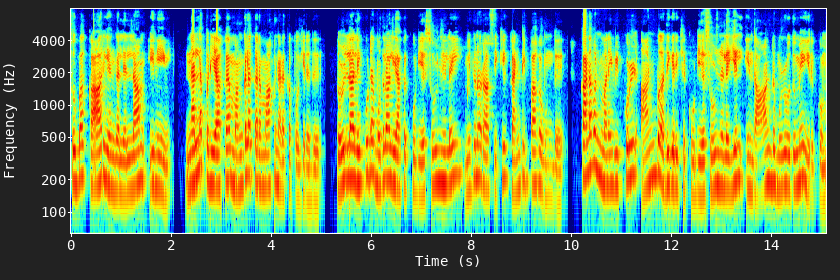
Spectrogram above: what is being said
சுப காரியங்கள் எல்லாம் இனி நல்லபடியாக மங்களகரமாக நடக்கப் போகிறது. தொழிலாளி கூட முதலாளியாகக்கூடிய சூழ்நிலை மிதுன ராசிக்கு கண்டிப்பாக உண்டு. கணவன் மனைவிக்குள் அன்பு அதிகரிக்கக்கூடிய சூழ்நிலையில் இந்த ஆண்டு முழுவதுமே இருக்கும்.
